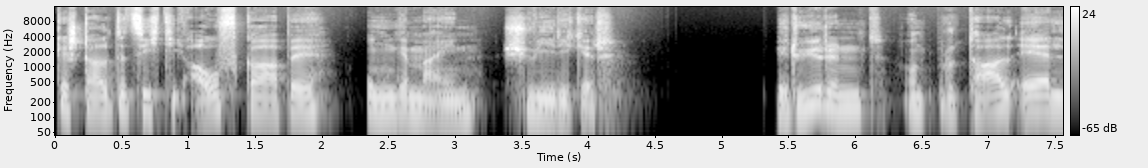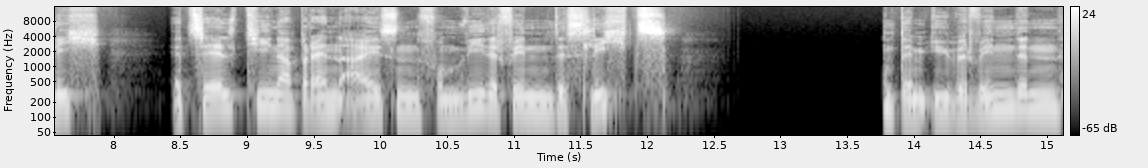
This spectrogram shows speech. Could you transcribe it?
gestaltet sich die Aufgabe ungemein schwieriger. Berührend und brutal ehrlich erzählt Tina Brenneisen vom Wiederfinden des Lichts und dem Überwinden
